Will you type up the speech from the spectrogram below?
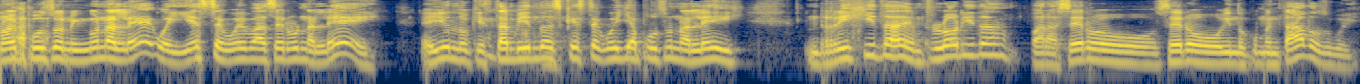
no puso ninguna ley, güey, y este güey va a hacer una ley. Ellos lo que están viendo es que este güey ya puso una ley rígida en Florida para cero, cero indocumentados, güey.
